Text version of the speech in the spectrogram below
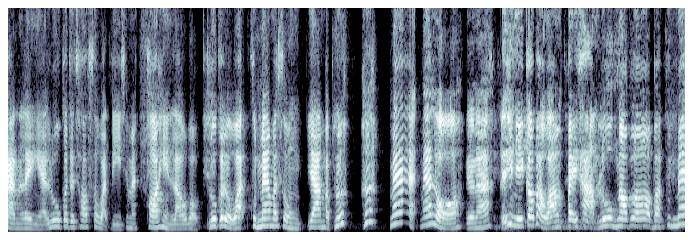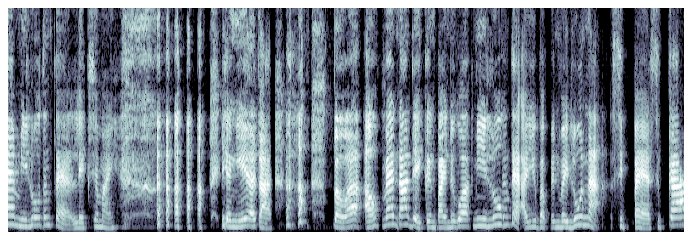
กันอะไรอย่างเงี้ยลูกก็จะชอบสวัสดีใช่ไหมพอเห็นเราบอก ลูกก็เลยบอกว่าคุณแม่มาส่งยามแบบเฮ้ยฮแม่แม่หรอ เดี๋ยวนะแล้วทีนี้ก็แบบว่าไปถามลูกนอกรอบอะคุณแม่มีลูกตั้งแต่เล็กใช่ไหม อย่างนี้อาจารย์แบบว่าเอาแม่หน้าเด็กเกินไปนึกว่ามีลูกตั้งแต่อายุแบบเป็นวัยรุ่นอะสิบแปดสิบเก้า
